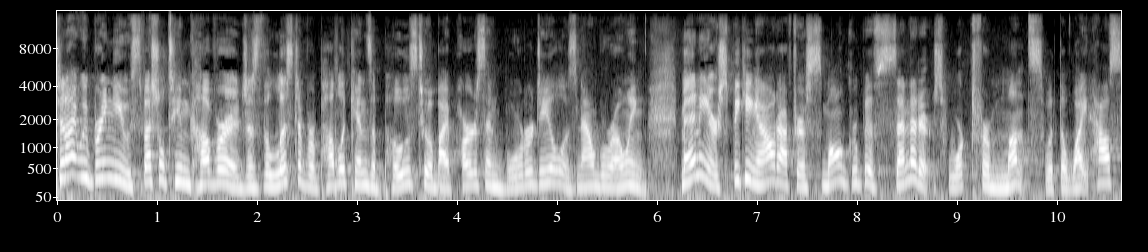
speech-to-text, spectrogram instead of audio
Tonight, we bring you special team coverage as the list of Republicans opposed to a bipartisan border deal is now growing. Many are speaking out after a small group of senators worked for months with the White House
